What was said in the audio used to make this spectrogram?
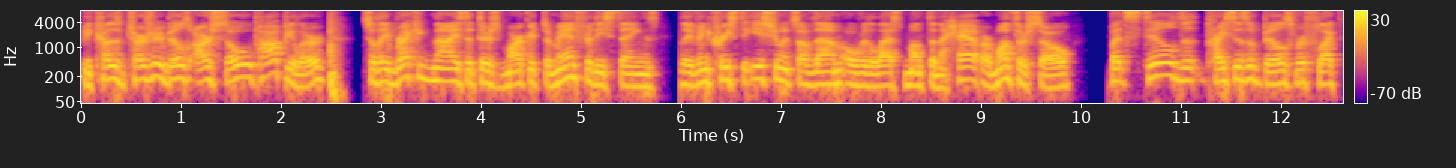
because treasury bills are so popular. So they recognize that there's market demand for these things. They've increased the issuance of them over the last month and a half or month or so, but still the prices of bills reflect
